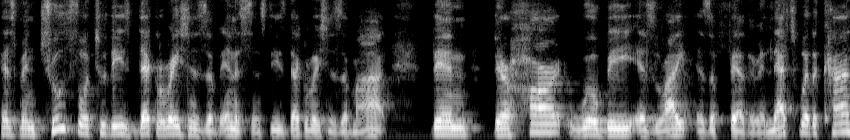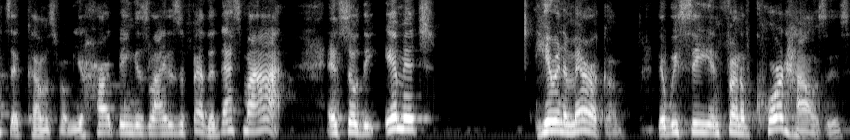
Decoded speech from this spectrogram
has been truthful to these declarations of innocence, these declarations of Ma'at, then their heart will be as light as a feather. And that's where the concept comes from. Your heart being as light as a feather. That's Ma'at. And so the image here in America that we see in front of courthouses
